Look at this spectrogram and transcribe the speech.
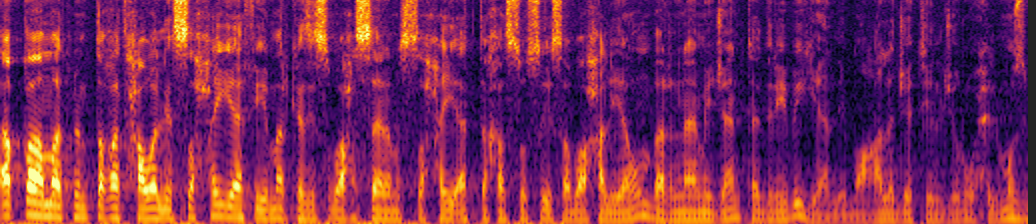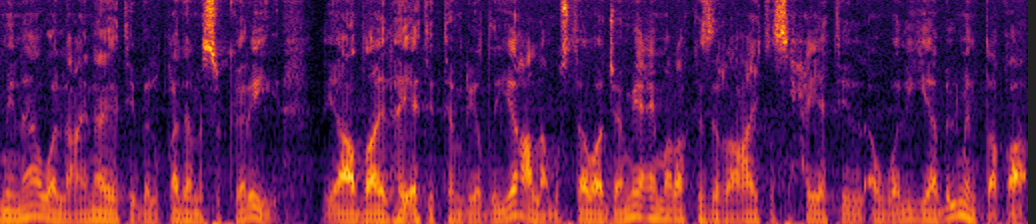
أقامت منطقة حولي الصحية في مركز صباح السالم الصحي التخصصي صباح اليوم برنامجا تدريبيا لمعالجة الجروح المزمنة والعناية بالقدم السكري لأعضاء الهيئة التمريضية على مستوى جميع مراكز الرعاية الصحية الأولية بالمنطقة.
